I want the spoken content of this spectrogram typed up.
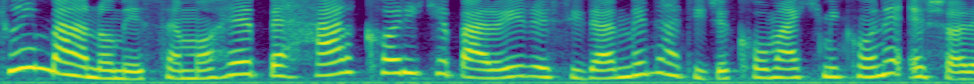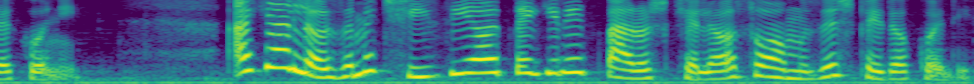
تو این برنامه سه ماهه به هر کاری که برای رسیدن به نتیجه کمک می‌کنه اشاره کنید. اگر لازم چیزی یاد بگیرید براش کلاس و آموزش پیدا کنید.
